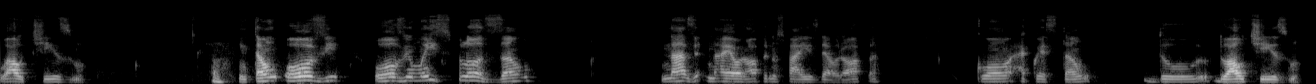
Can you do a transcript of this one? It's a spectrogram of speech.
o autismo. Então, houve, houve uma explosão nas, na Europa nos países da Europa com a questão do, do autismo.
